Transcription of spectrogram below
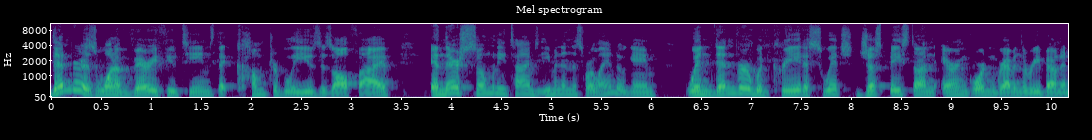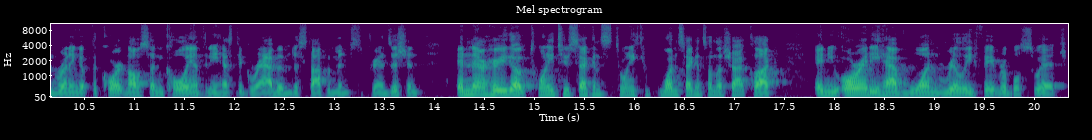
Denver is one of very few teams that comfortably uses all five. And there's so many times, even in this Orlando game, when Denver would create a switch just based on Aaron Gordon grabbing the rebound and running up the court, and all of a sudden Cole Anthony has to grab him to stop him in transition. And there, here you go 22 seconds, 21 seconds on the shot clock, and you already have one really favorable switch.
